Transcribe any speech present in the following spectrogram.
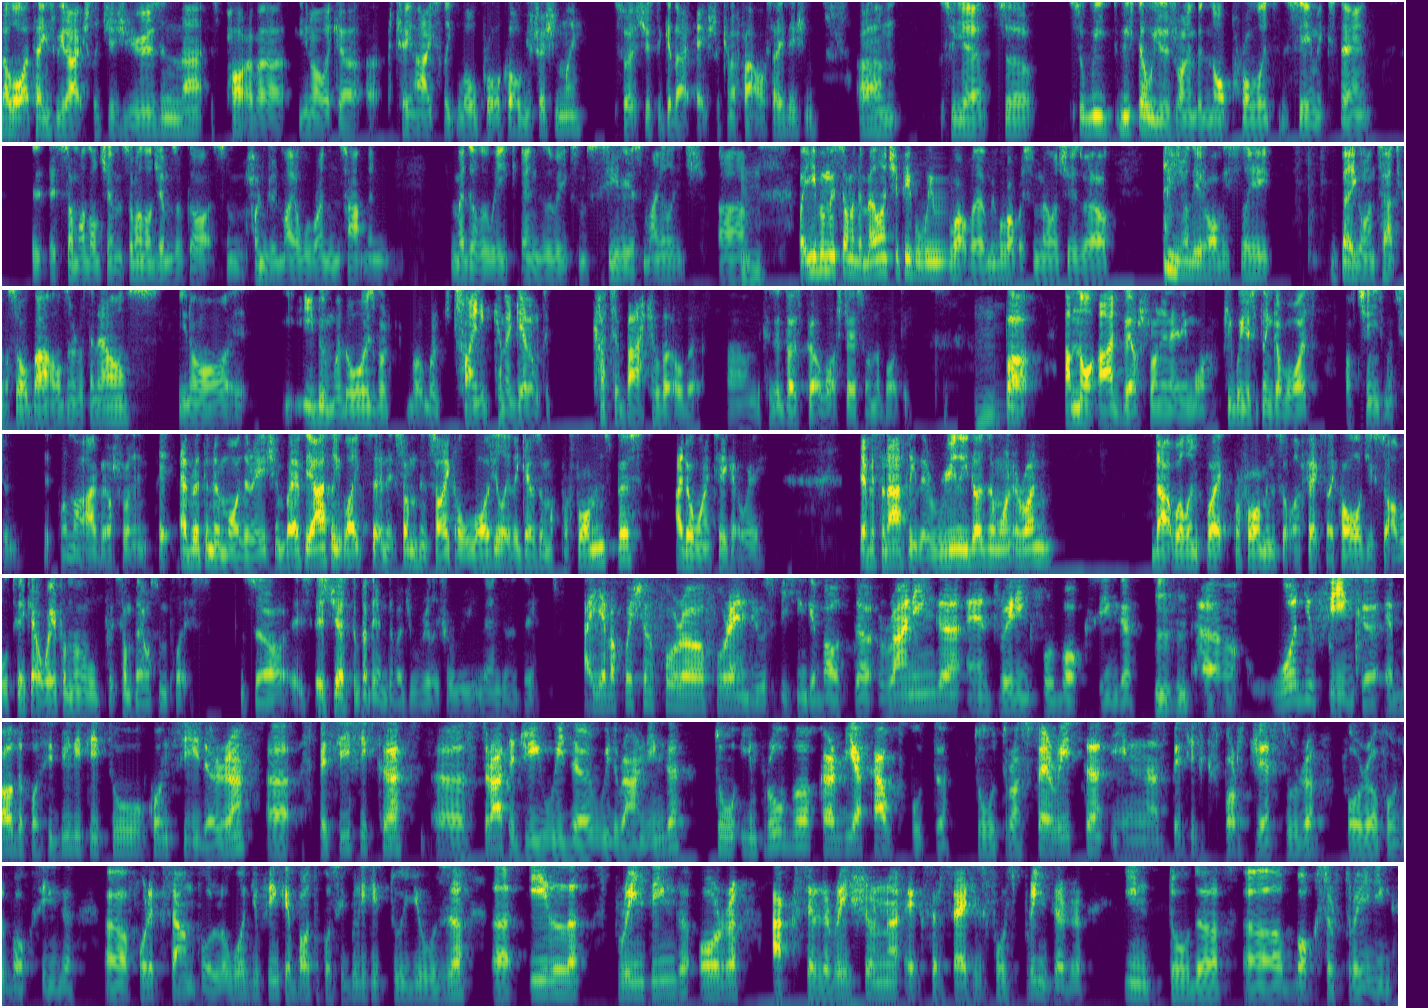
And a lot of times we're actually just using that as part of a you know like a, a train high, sleep low protocol nutritionally. So it's just to get that extra kind of fat oxidation. Um, so yeah, so so we we still use running, but not probably to the same extent as some other gyms. Some other gyms have got some hundred mile runs happening middle of the week, end of the week, some serious mileage. Um, mm. But even with some of the military people we work with, we work with some military as well. you know, they're obviously big on tactical assault battles and everything else. You know, even with those, we're, we're trying to kind of get them to cut it back a little bit um, because it does put a lot of stress on the body. Mm. But I'm not adverse running anymore. People used to think I was. I've changed my tune. I'm not adverse running. It, everything in moderation. But if the athlete likes it and it's something psychologically that gives them a performance boost, I don't want to take it away. If it's an athlete that really doesn't want to run, that will affect performance, it will affect psychology. So I will take it away from them and we'll put something else in place. So it's, it's just about the individual, really, for me, at the end of the day. I have a question for uh, for Andrew, speaking about uh, running and training for boxing. Mm-hmm. Uh, what do you think about the possibility to consider a specific uh, strategy with, uh, with running to improve cardiac output to transfer it in specific sport gesture for, for the boxing? Uh, for example, what do you think about the possibility to use uh, hill sprinting or acceleration exercises for sprinter into the uh, boxer training?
